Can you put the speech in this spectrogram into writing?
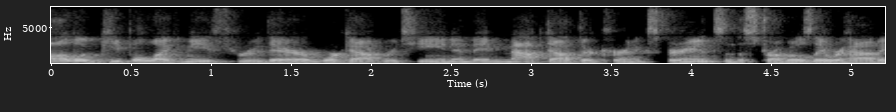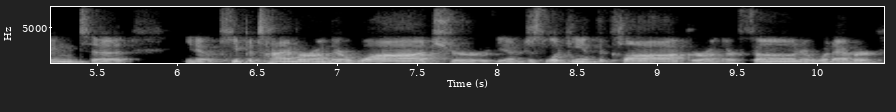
followed people like me through their workout routine and they mapped out their current experience and the struggles they were having to you know keep a timer on their watch or you know just looking at the clock or on their phone or whatever.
